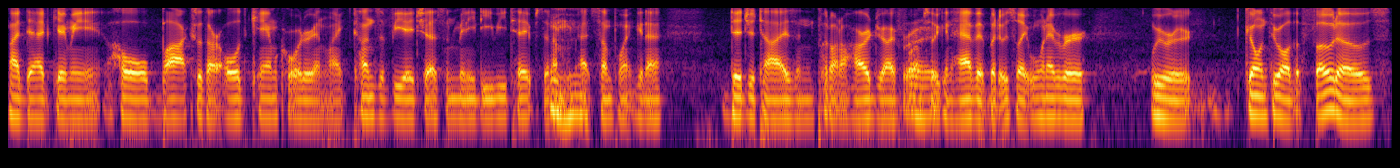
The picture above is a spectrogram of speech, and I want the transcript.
my dad gave me a whole box with our old camcorder and like tons of VHS and mini DV tapes that I'm Mhm. at some point gonna digitize and put on a hard drive for him so he can have it. But it was like whenever we were going through all the photos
